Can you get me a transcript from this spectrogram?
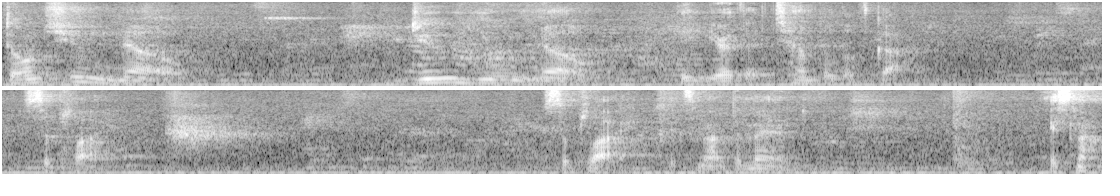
"Don't you know? Do you know that you're the temple of God? Supply. Supply. It's not demand. It's not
